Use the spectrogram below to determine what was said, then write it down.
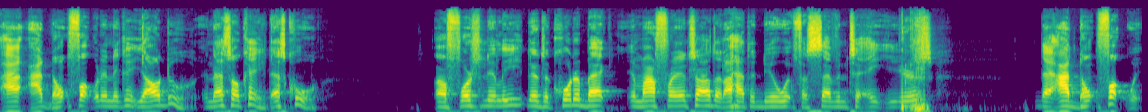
I, I don't fuck with a nigga. Y'all do. And that's okay. That's cool. Unfortunately, there's a quarterback in my franchise that I had to deal with for seven to eight years that I don't fuck with.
